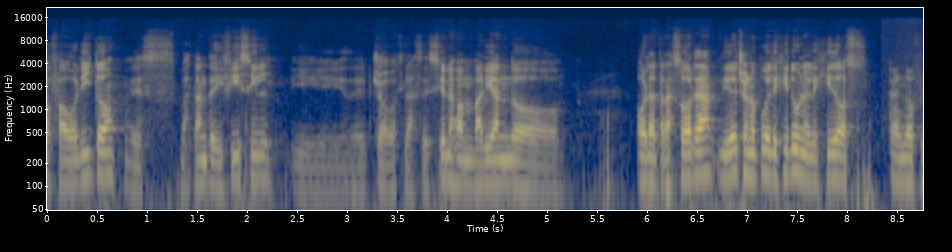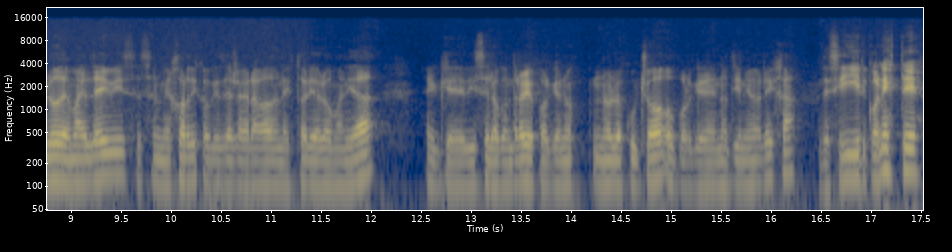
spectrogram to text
Disco favorito es bastante difícil y de hecho las sesiones van variando hora tras hora y de hecho no pude elegir uno, elegí dos. Kind of Blue de Miles Davis es el mejor disco que se haya grabado en la historia de la humanidad. El que dice lo contrario es porque no, no lo escuchó o porque no tiene oreja. Decidí ir con este,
